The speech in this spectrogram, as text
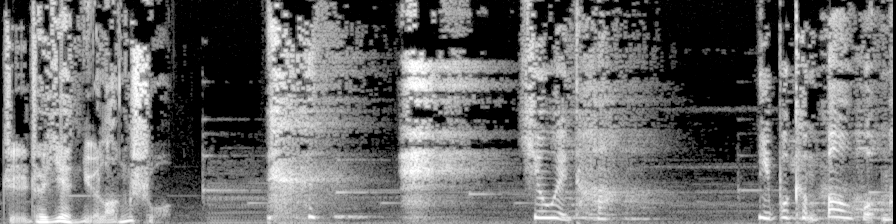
指着燕女郎说：“因为他，你不肯抱我吗？”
